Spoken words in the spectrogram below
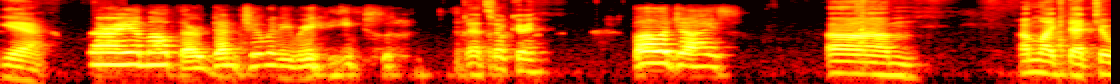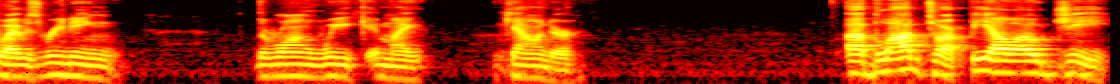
Yeah. Sorry, I'm out there. Done too many readings. That's okay. Apologize. Um, I'm like that too. I was reading the wrong week in my calendar. Uh, blog talk, B L O G,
